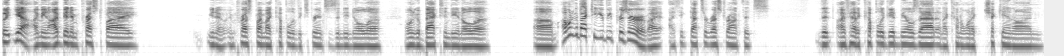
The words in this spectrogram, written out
but yeah, I mean, I've been impressed by, you know, impressed by my couple of experiences in Indianola. I want to go back to Indianola. Um, I want to go back to UB Preserve. I I think that's a restaurant that's that I've had a couple of good meals at, and I kind of want to check in on,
